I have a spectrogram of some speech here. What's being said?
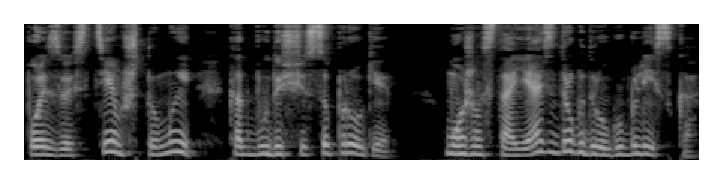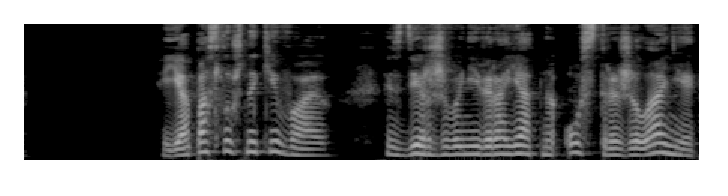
пользуясь тем, что мы, как будущие супруги, можем стоять друг другу близко. Я послушно киваю, сдерживая невероятно острое желание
